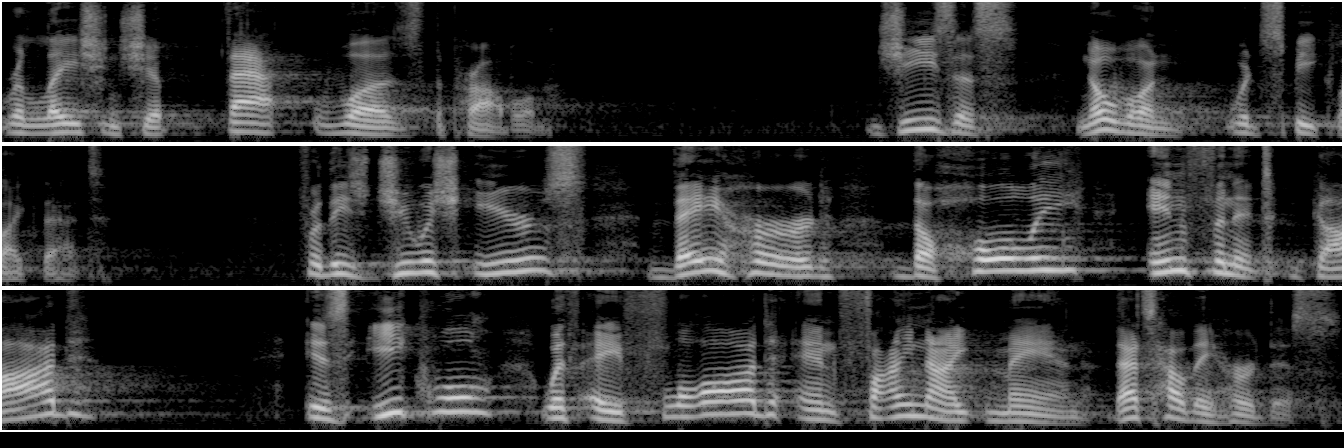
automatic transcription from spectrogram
relationship. That was the problem. Jesus, no one would speak like that. For these Jewish ears, they heard the holy, infinite God is equal with a flawed and finite man. That's how they heard this.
